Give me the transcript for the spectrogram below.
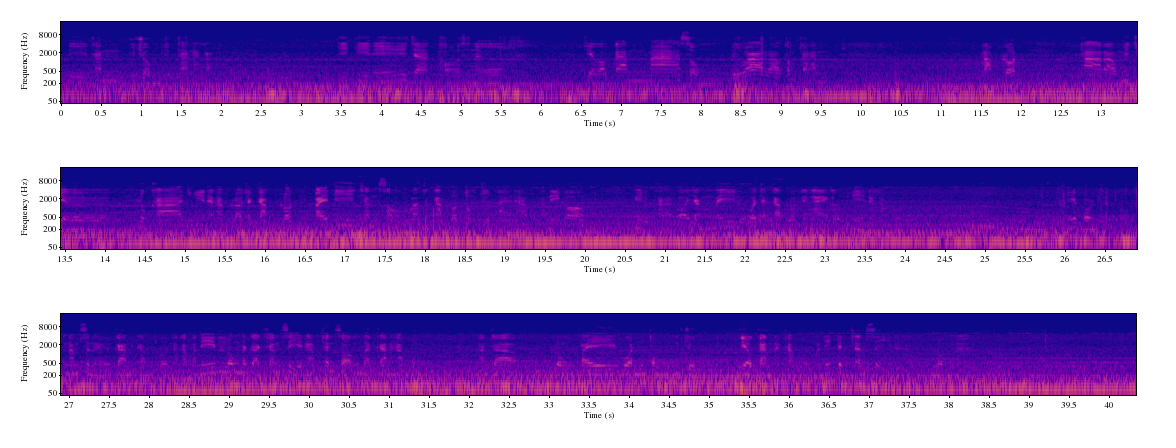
วัสดีท่านผู้ชมทุกท่านนะครับ EP นี้จะขอเสนอ เกี่ยวกับการมาส่ง หรือว่าเราต้องการกลับรถ ถ้าเราไม่เจอลูกค้าอย่างนี้นะครับ เราจะกลับรถไปที่ชั้นสองเราจะกลับรถตรงจุดไหนนะครับ อันนี้ก็มีลูกค้าก็ยังไม่รู้ว่าจะกลับรถยังไงก็มีนะครับอันนี้ผมจะนำเสนอการกลับ จากชั้นสี่นะครับ ชั้นสองเหมือนกันนะครับ มันจะลงไปวนตรงจุดเดียวกันนะครับผมอันนี้เป็นชั้นสี่นะครับ ลงมา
